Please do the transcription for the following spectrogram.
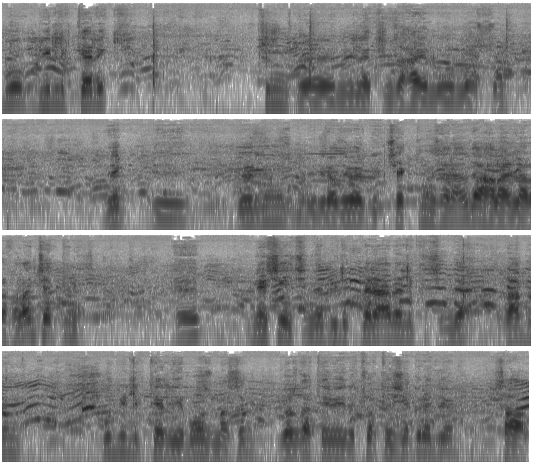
bu birliktelik tüm e, milletimize hayırlı uğurlu olsun. Ve e, gördüğünüz gibi biraz evvel çektiniz herhalde halayları falan çektiniz. E, neşe içinde, birlik beraberlik içinde Rabbim bu birlikteliği bozmasın. Yozgat TV'ye de çok teşekkür ediyorum. Sağ olun.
